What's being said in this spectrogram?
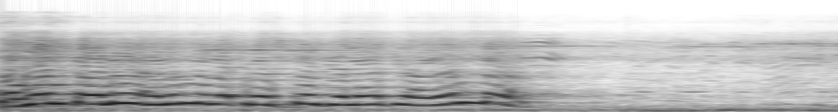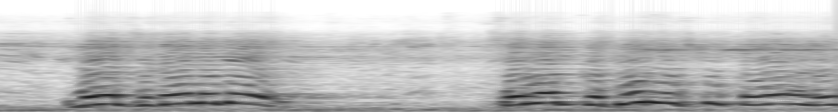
भगवंताने आनंदला प्रश्न केला की आनंद या जगामध्ये सर्वात कठोर वस्तू काय आहे?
